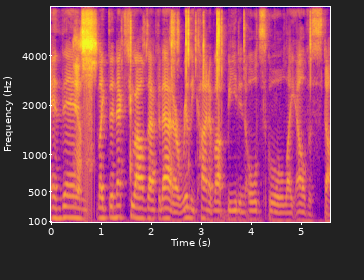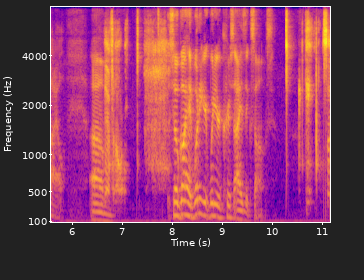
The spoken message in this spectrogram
and then yes. like the next two albums after that are really kind of upbeat and old school like Elvis style. Um, Definitely. So go ahead. What are your what are your Chris Isaak songs? So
